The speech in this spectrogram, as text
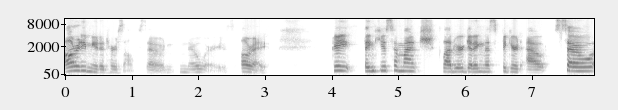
already muted herself, so no worries. All right. Great, thank you so much. Glad we are getting this figured out. So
